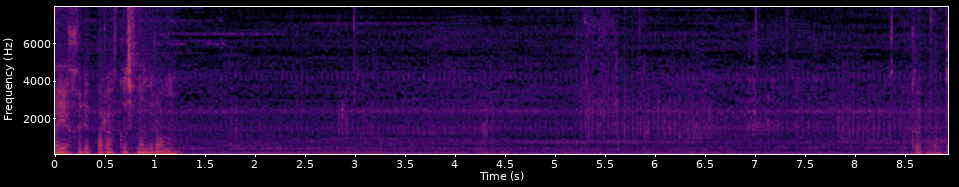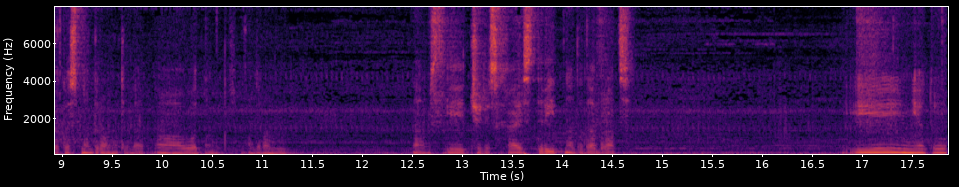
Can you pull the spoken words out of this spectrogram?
Поехали, пора в космодром. Как он до космодрома тогда? А, вот он, космодром. Там с через Хай-стрит надо добраться. И нету...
